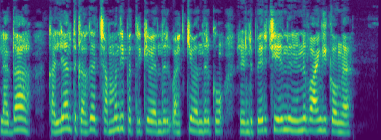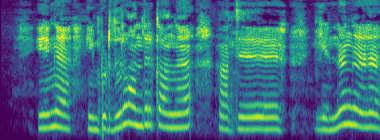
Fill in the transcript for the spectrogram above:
லதா கல்யாணத்துக்காக சம்மந்தி பத்திரிக்கை வந்து வைக்க வந்திருக்கோம். ரெண்டு பேரும் சேர்ந்து நின்று வாங்கிக்கோங்க. ஏங்க இப்படி தூரம் வந்திருக்காங்க. அது என்னங்க?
